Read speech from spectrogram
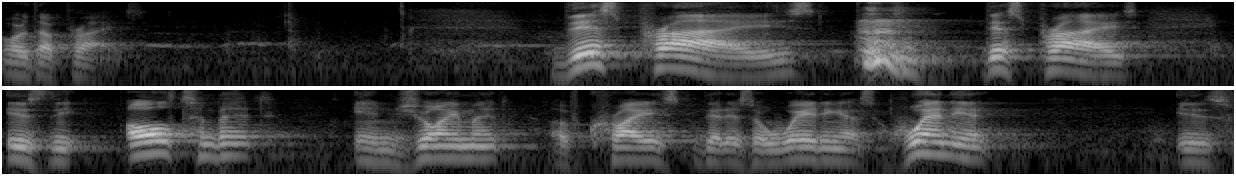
or the prize. This prize, this prize is the ultimate enjoyment of Christ that is awaiting us when it is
